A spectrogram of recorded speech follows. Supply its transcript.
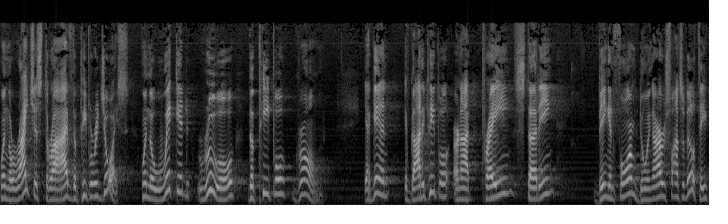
When the righteous thrive, the people rejoice. When the wicked rule, the people groan. Again, if godly people are not praying, studying, being informed, doing our responsibility,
